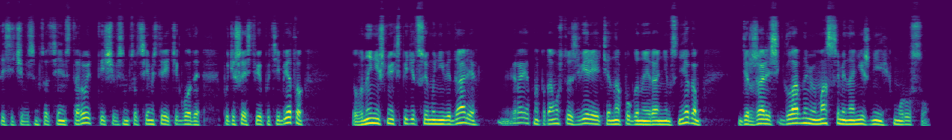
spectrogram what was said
1872-1873 годы путешествии по Тибету, в нынешнюю экспедицию мы не видали, вероятно, потому что звери эти, напуганные ранним снегом, держались главными массами на Нижней Мурусу.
